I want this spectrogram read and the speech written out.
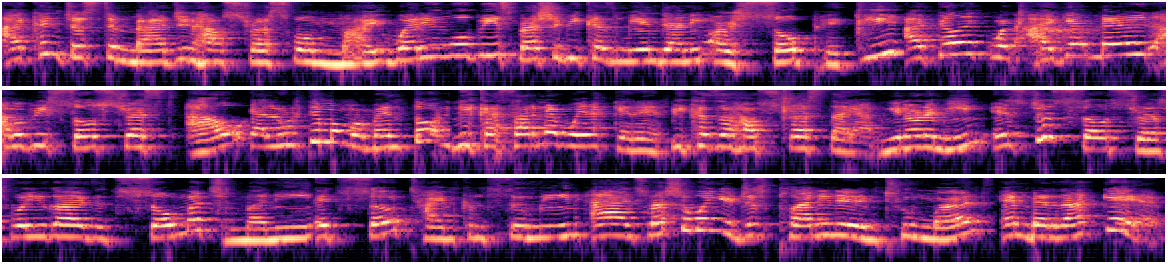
I can just imagine how stressful my wedding will be, especially because me and Danny are so picky. I feel like when I get married, I'm gonna be so stressed out. Al último momento, ni casarme voy a querer because of how stressed I am. You know what I mean? It's just so stressful, you guys. It's so much money. It's so time consuming. And especially when you're just planning it in two months. En verdad que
